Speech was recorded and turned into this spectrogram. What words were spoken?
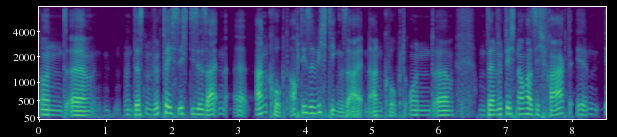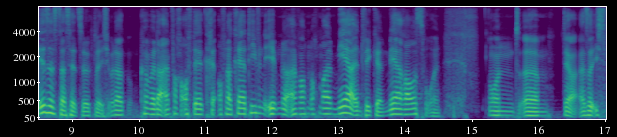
und, äh, und dass man wirklich sich diese Seiten äh, anguckt, auch diese wichtigen Seiten anguckt und, äh, und dann wirklich nochmal sich fragt, äh, ist es das jetzt wirklich oder können wir da einfach auf der auf einer kreativen Ebene einfach nochmal mehr entwickeln, mehr rausholen und ähm, ja, also ich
